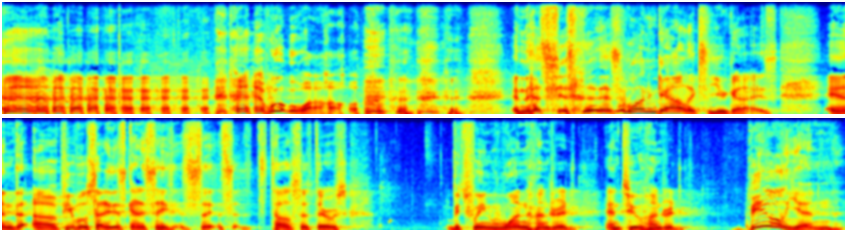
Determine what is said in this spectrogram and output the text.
wow. and that's just, that's one galaxy, you guys. And uh, people study this kind of say, tell us that there was between 100 and 200 billion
